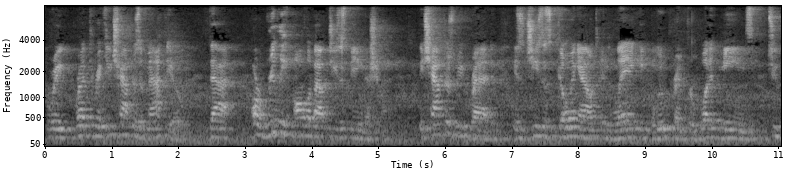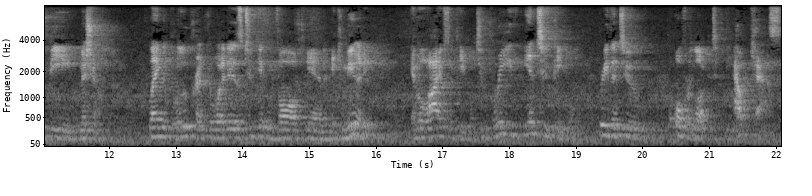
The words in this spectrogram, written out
where we read through a few chapters of Matthew that are really all about Jesus being missional. The chapters we read is Jesus going out and laying a blueprint for what it means to be missional, laying the blueprint for what it is to get involved in a community, in the lives of people, to breathe into people, breathe into the overlooked, the outcast.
